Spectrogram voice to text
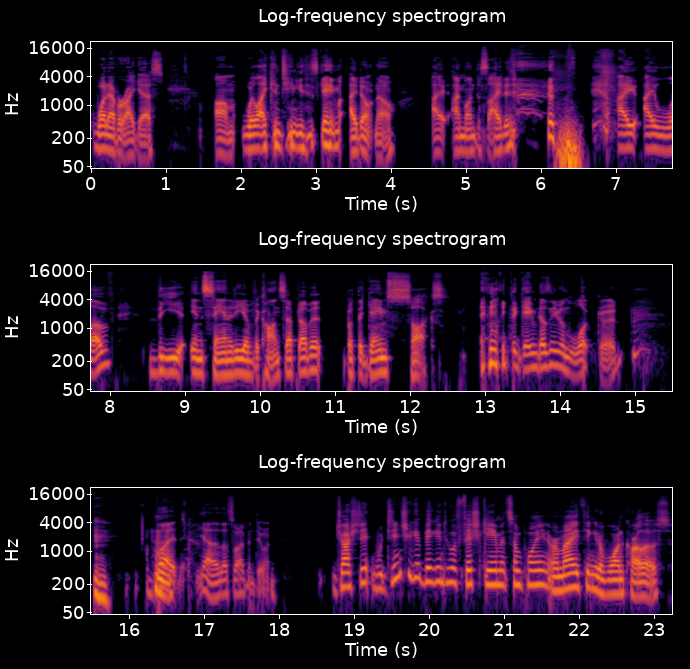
whatever i guess um will i continue this game i don't know I I'm undecided. I I love the insanity of the concept of it, but the game sucks. And like the game doesn't even look good. Mhm. But yeah, that's what I've been doing. Josh, did, w- didn't you get big into a fish game at some point, or am I thinking of Juan Carlos?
